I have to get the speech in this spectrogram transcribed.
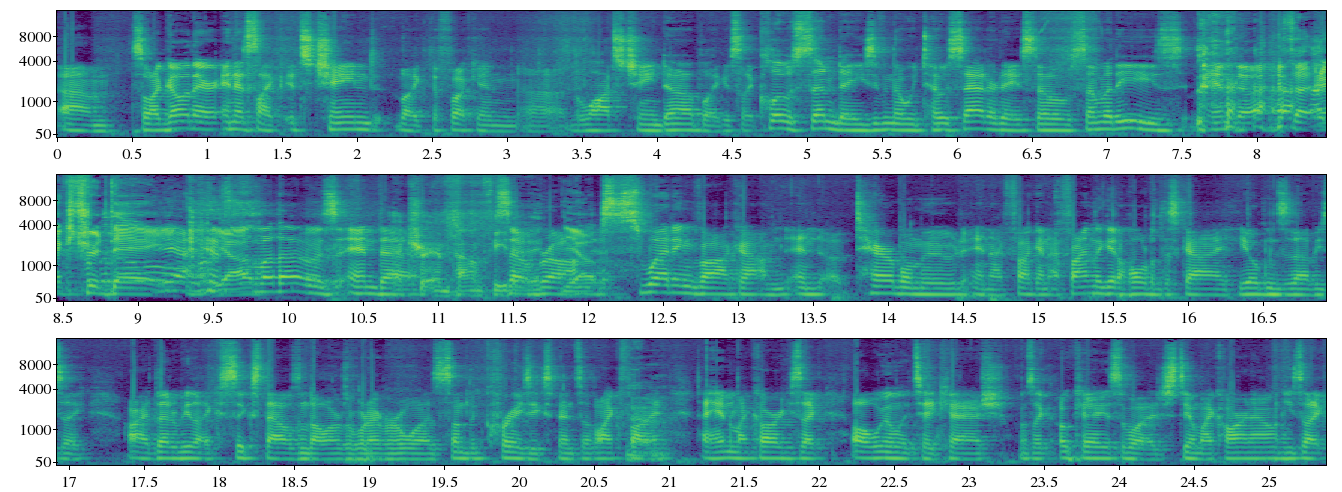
Um, so I go there and it's like it's chained, like the fucking uh, the lot's chained up, like it's like closed Sundays, even though we tow Saturdays. So some of these and uh, It's that extra day. yeah, Yep. some of those and uh, Extra impound fee So day. bro, I'm Yep. just sweating vodka. I'm in a terrible mood, and I fucking I finally get a hold of this guy. He opens it up. He's like, "All right, that'll be like six thousand dollars or whatever it was, something crazy expensive." I'm like, "Fine." I hand him my card. He's like, "Oh, we only take cash." I was like, "Okay, so what? I just steal my car now?" And he's like,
